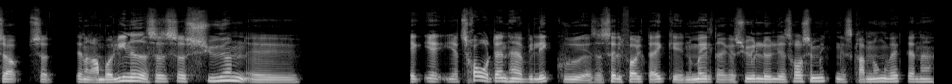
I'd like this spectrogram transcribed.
Så, så den rammer lige ned, og så, så syren... Øh, jeg, jeg, jeg tror, den her vil ikke kunne... Altså selv folk, der ikke øh, normalt drikker syreøl, jeg tror simpelthen ikke, den kan skræmme nogen væk, den her.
